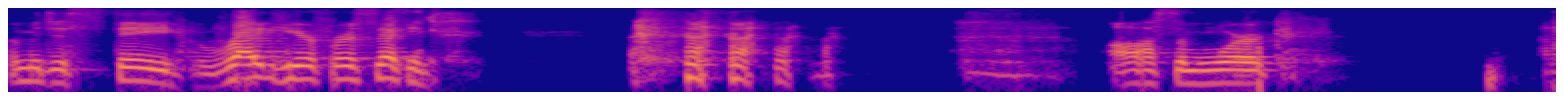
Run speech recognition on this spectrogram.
Let me just stay right here for a second. awesome work.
